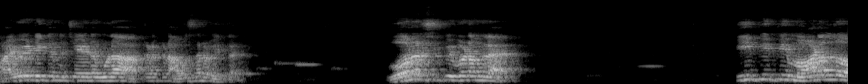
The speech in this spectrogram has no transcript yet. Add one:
ప్రైవేటీకరణ చేయడం కూడా అక్కడక్కడ అవసరమవుతుంది. ఓనర్షిప్ ఇవ్వడం లే పీపీపీ మోడల్లో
